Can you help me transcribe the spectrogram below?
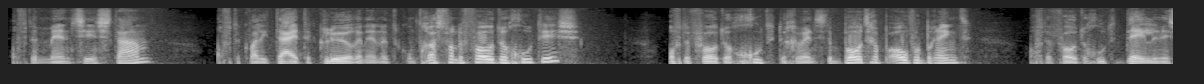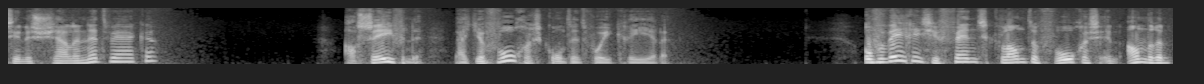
of er mensen in staan, of de kwaliteit, de kleuren en het contrast van de foto goed is, of de foto goed de gewenste boodschap overbrengt, of de foto goed te delen is in de sociale netwerken. Als zevende, laat je volgers content voor je creëren. Overweeg eens je fans, klanten, volgers en anderen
